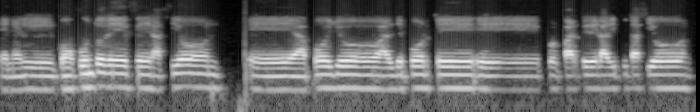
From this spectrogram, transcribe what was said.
en el conjunto de federación, eh, apoyo al deporte eh, por parte de la Diputación,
